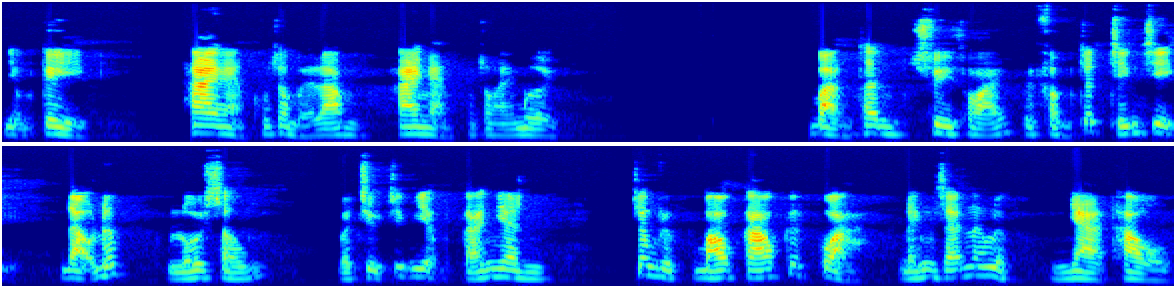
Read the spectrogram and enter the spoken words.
nhiệm kỳ 2015-2020. Bản thân suy thoái về phẩm chất chính trị, đạo đức, lối sống và chịu trách nhiệm cá nhân trong việc báo cáo kết quả đánh giá năng lực nhà thầu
